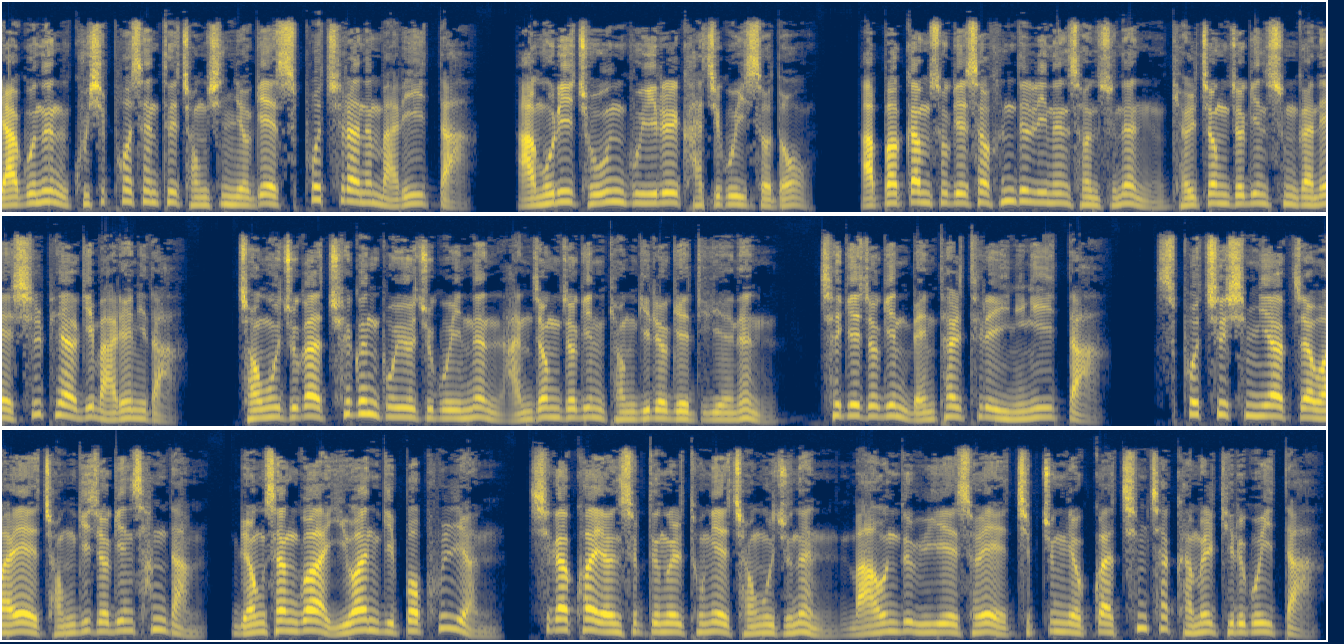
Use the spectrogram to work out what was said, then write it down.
야구는 90% 정신력의 스포츠라는 말이 있다. 아무리 좋은 구위를 가지고 있어도 압박감 속에서 흔들리는 선수는 결정적인 순간에 실패하기 마련이다. 정우주가 최근 보여주고 있는 안정적인 경기력의 뒤에는 체계적인 멘탈 트레이닝이 있다. 스포츠 심리학자와의 정기적인 상담, 명상과 이완 기법 훈련, 시각화 연습 등을 통해 정우주는 마운드 위에서의 집중력과 침착함을 기르고 있다.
